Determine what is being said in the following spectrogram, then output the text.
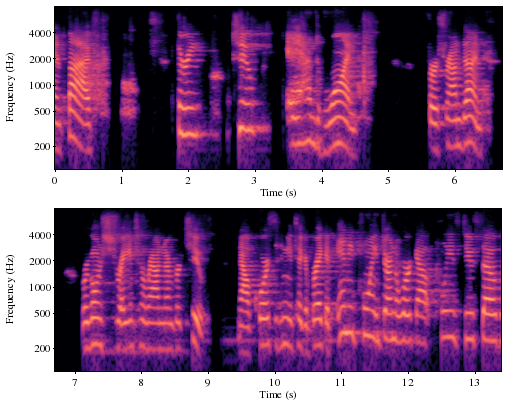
And five, three, two, and one. First round done. We're going straight into round number two. Now, of course, if you need to take a break at any point during the workout, please do so.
